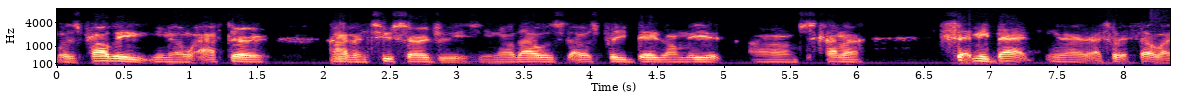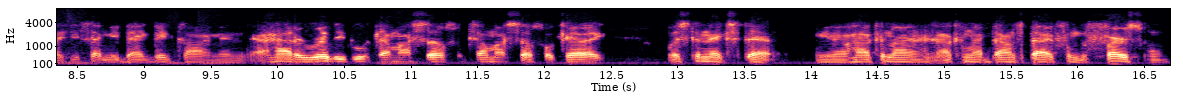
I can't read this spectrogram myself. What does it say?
was probably you know after having two surgeries. You know that was that was pretty big on me. It um, just kind of set me back. You know that's what it felt like. It set me back big time, and I had to really look at myself and tell myself, okay, like what's the next step? You know, how can I how can I bounce back from the first one?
